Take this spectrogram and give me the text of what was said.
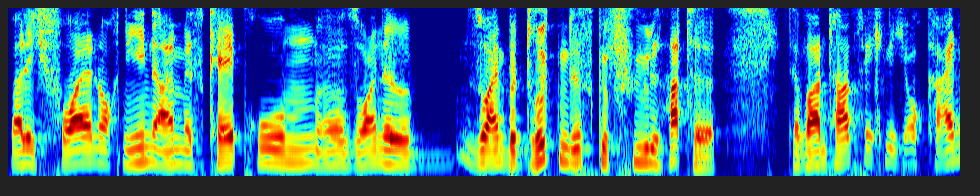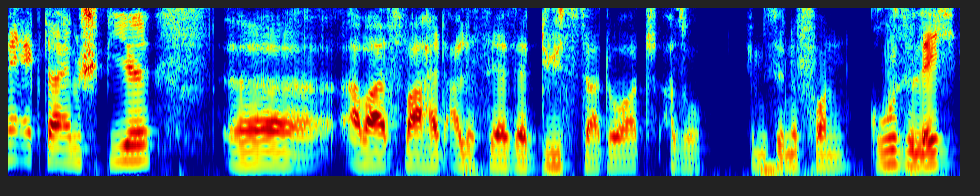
weil ich vorher noch nie in einem Escape Room äh, so eine so ein bedrückendes Gefühl hatte. Da waren tatsächlich auch keine Actor im Spiel. Äh, aber es war halt alles sehr, sehr düster dort. Also im Sinne von gruselig.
